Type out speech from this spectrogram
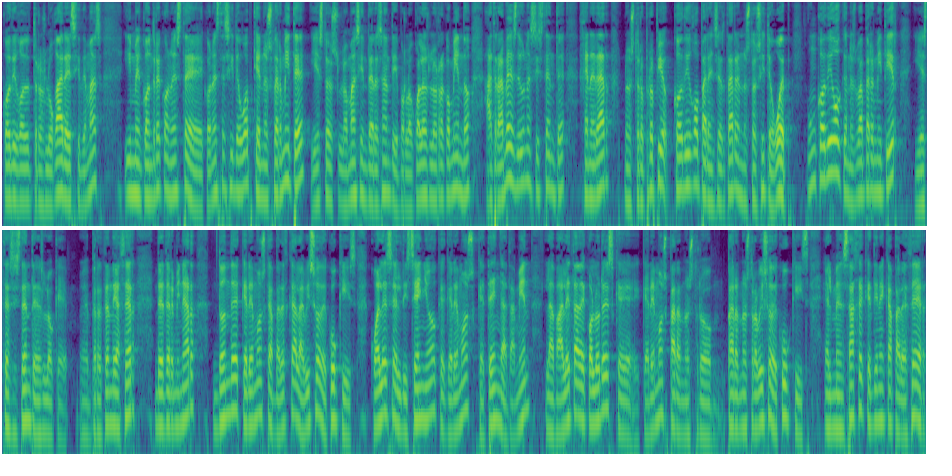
código de otros lugares y demás y me encontré con este con este sitio web que nos permite y esto es lo más interesante y por lo cual os lo recomiendo a través de un asistente generar nuestro propio código para insertar en nuestro sitio web. Un código que nos va a permitir y este asistente es lo que eh, pretende hacer determinar dónde queremos que aparezca el aviso de cookies cuál es el diseño que queremos que tenga también la paleta de colores que queremos para nuestro para nuestro aviso de cookies, el mensaje que tiene que aparecer,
